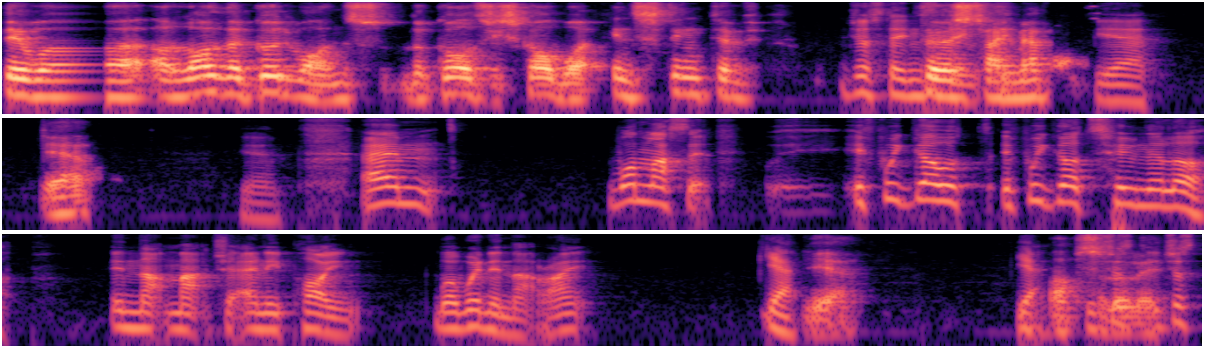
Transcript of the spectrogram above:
there were a lot of the good ones. The goals he scored were instinctive, just instinct. first time effort. Yeah, yeah, yeah. Um, one last. If we go if we go two 0 up in that match at any point, we're winning that, right? Yeah, yeah. Yeah, absolutely. It's just,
